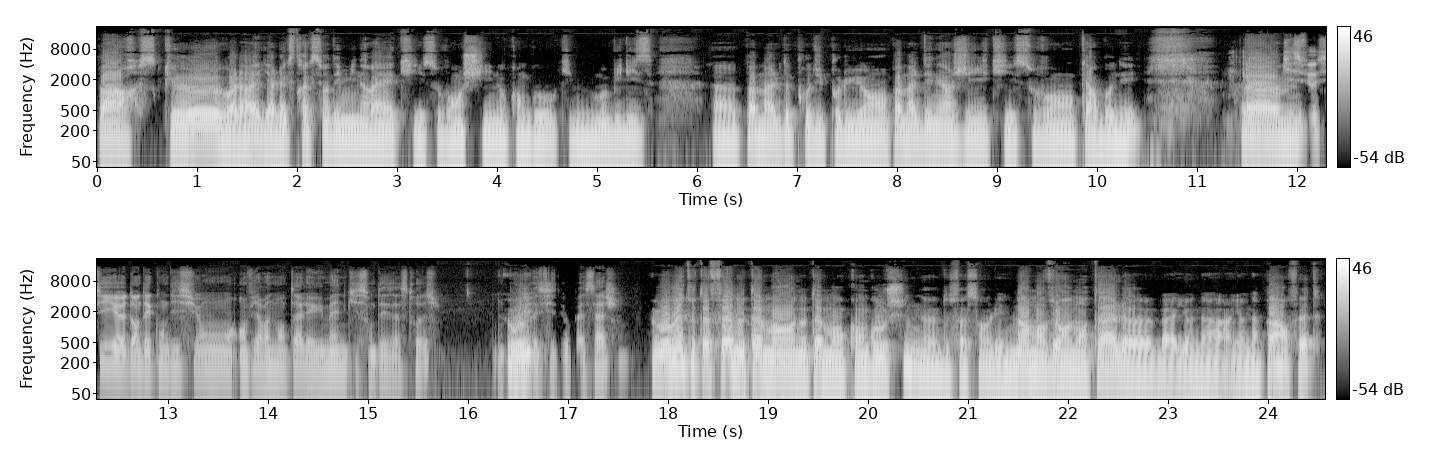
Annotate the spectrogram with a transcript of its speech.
parce que voilà, il y a l'extraction des minerais qui est souvent en Chine, au Congo, qui mobilise euh, pas mal de produits polluants, pas mal d'énergie qui est souvent carbonée. Euh, qui se fait aussi euh, dans des conditions environnementales et humaines qui sont désastreuses. On peut oui. préciser au passage. Oui, oui, tout à fait, notamment, notamment Congo, Chine. De toute façon, les normes environnementales, bah, il y en a, il y en a pas en fait.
